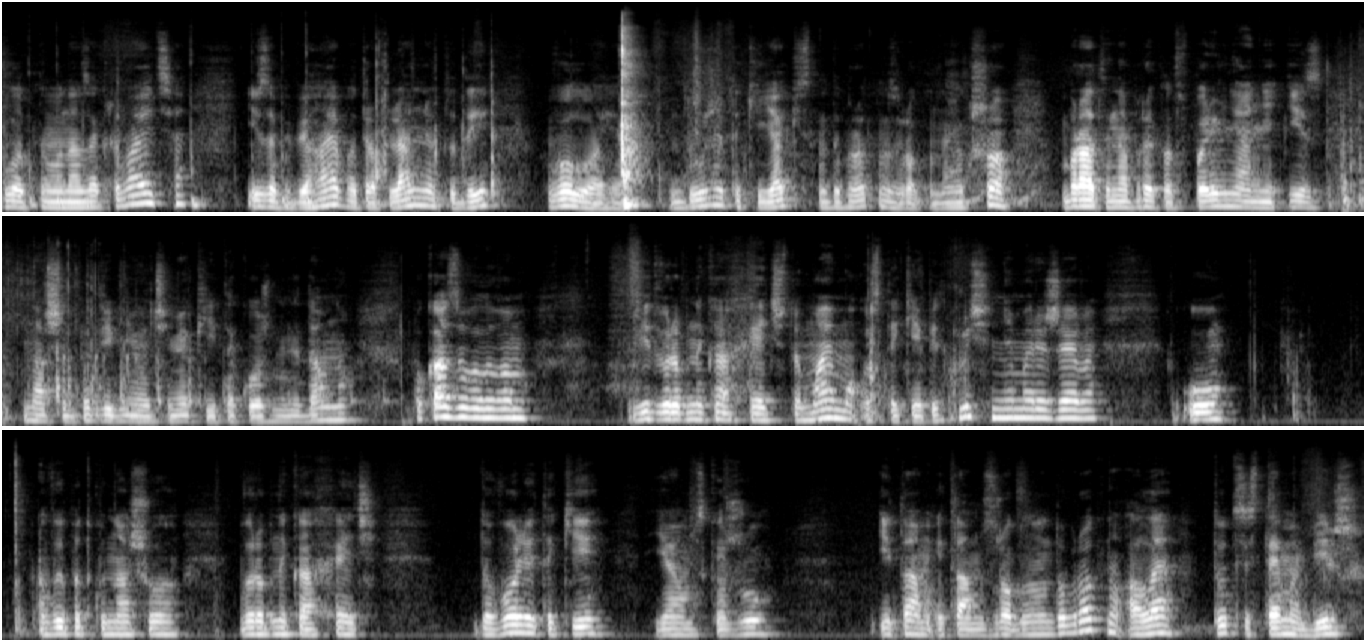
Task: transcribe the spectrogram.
плотно вона закривається і запобігає потраплянню туди вологи. Дуже таки якісно, добротно зроблено. Якщо брати, наприклад, в порівнянні із нашим подрібнювачем, який також ми недавно показували вам від виробника Hedge, то маємо ось таке підключення мережеве у випадку нашого виробника Hedge. Доволі таки, я вам скажу, і там, і там зроблено добротно, але тут система більш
